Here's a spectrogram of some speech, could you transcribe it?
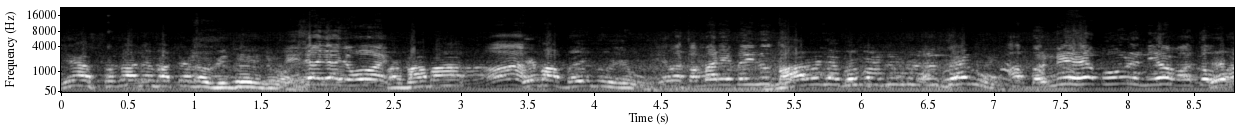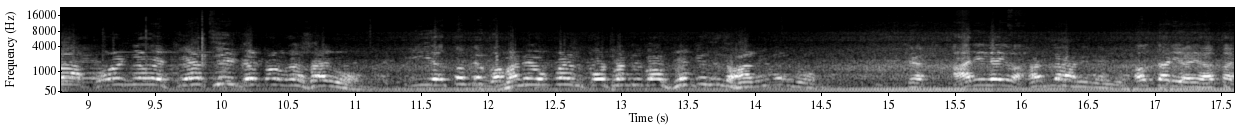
ત્યાં સદાને માટેનો વિજય જો બીજા જ હોય. પણ બાબા એમાં બન્યું એવું. એમાં તમારી બહેનું મારું ને ભગવાનનું જેનું આ બંને હે બહુ ને નિયમ હતો એમાં. કોઈ ને ક્યાંથી ગટો રસાયો ઈ હતો કે ભગવાન. મને ઉપર કોઠાની બહાર ફેંકી દીધો. હારી ગયો. હારી હારી અવતારી હતા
